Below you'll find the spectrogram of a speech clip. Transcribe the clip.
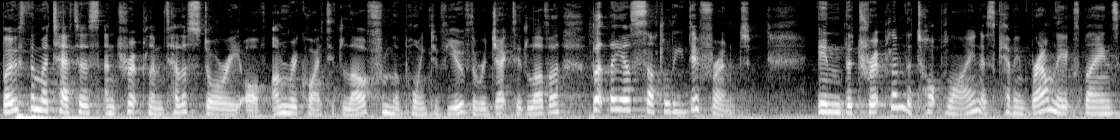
Both the motetus and triplum tell a story of unrequited love from the point of view of the rejected lover, but they are subtly different. In the triplum, the top line, as Kevin Brownlee explains,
